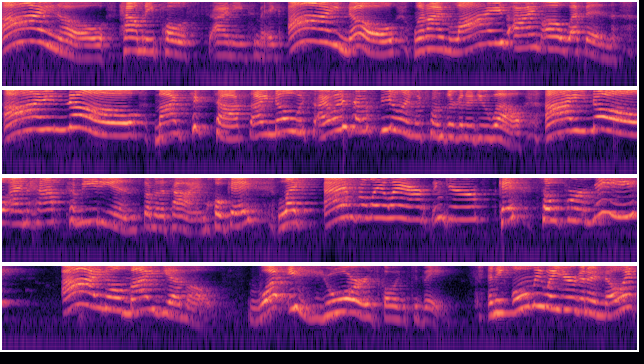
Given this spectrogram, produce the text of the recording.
I know how many posts I need to make. I know when I'm live, I'm a weapon. I know my TikToks. I know which, I always have a feeling which ones are gonna do well. I know I'm half comedian some of the time, okay? Like, I'm fully aware, thank you. Okay, so for me, I know my DMO. What is yours going to be? And the only way you're going to know it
